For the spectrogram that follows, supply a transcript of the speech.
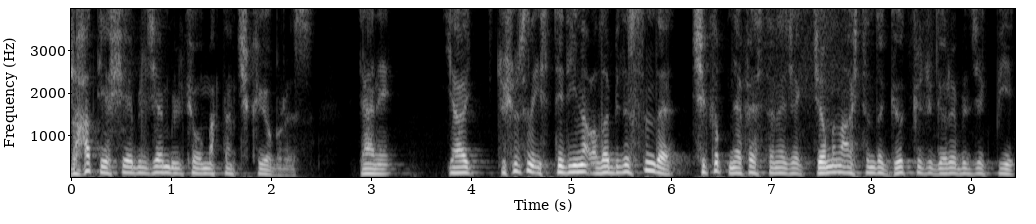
rahat yaşayabileceğin bir ülke olmaktan çıkıyor burası. Yani ya düşünsene istediğini alabilirsin de çıkıp nefeslenecek, camını açtığında gökyüzü görebilecek bir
